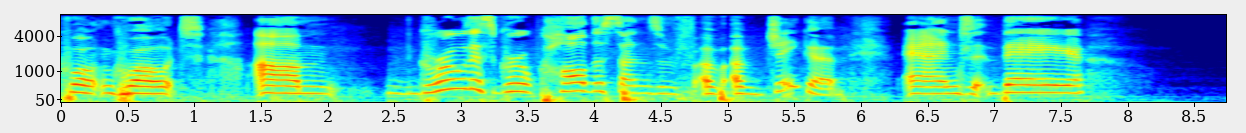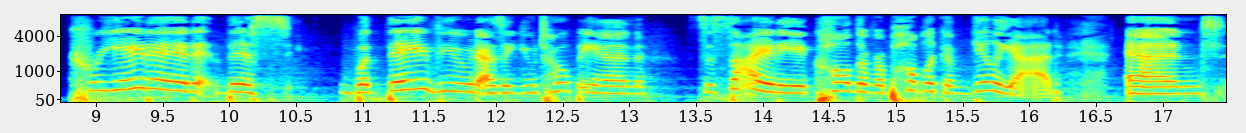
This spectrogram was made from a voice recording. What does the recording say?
quote unquote, um, grew this group called the Sons of, of, of Jacob, and they created this what they viewed as a utopian society called the Republic of Gilead. And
